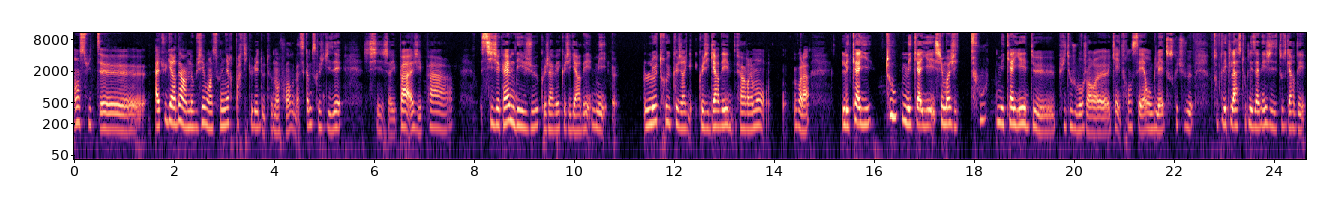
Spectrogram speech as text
Ensuite, euh, as-tu gardé un objet ou un souvenir particulier de ton enfance? Bah, c'est comme ce que je disais, j'avais pas, j'ai pas. Si j'ai quand même des jeux que j'avais, que j'ai gardés, mais euh, le truc que j'ai gardé, enfin vraiment, voilà, les cahiers, tous mes cahiers. Chez moi, j'ai tous mes cahiers depuis toujours, genre euh, cahiers de français, anglais, tout ce que tu veux. Toutes les classes, toutes les années, je les ai tous gardés.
